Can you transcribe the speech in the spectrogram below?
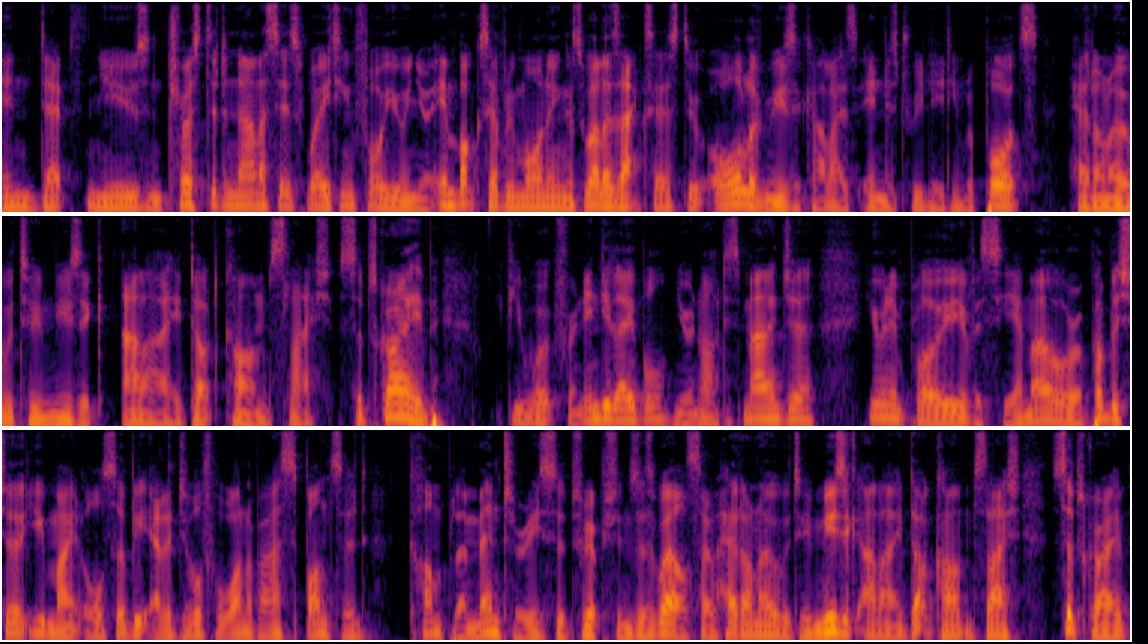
in depth news and trusted analysis waiting for you in your inbox every morning, as well as access to all of Music Ally's industry leading reports, head on over to musically.com slash subscribe. If you work for an indie label, you're an artist manager, you're an employee of a CMO or a publisher, you might also be eligible for one of our sponsored complimentary subscriptions as well. So head on over to musically.com slash subscribe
